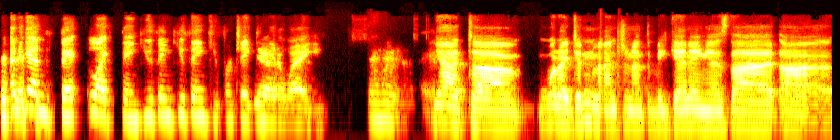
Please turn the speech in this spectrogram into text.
and again, th- like thank you, thank you, thank you for taking yeah. it away. Mm-hmm. Yeah, it, uh, what I didn't mention at the beginning is that uh,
